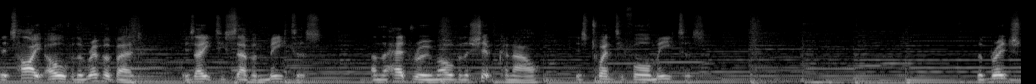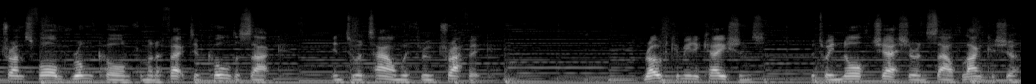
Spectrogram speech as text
Its height over the riverbed is 87 metres, and the headroom over the ship canal is 24 metres. The bridge transformed Runcorn from an effective cul-de-sac into a town with through traffic. Road communications between North Cheshire and South Lancashire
